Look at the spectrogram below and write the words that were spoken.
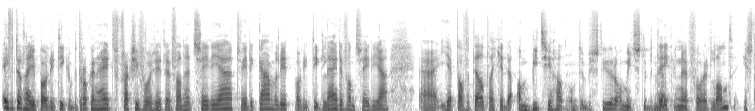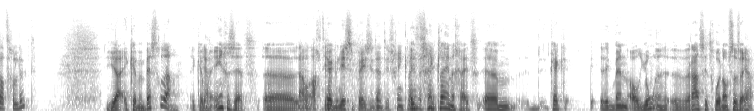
Even terug naar je politieke betrokkenheid. Fractievoorzitter van het CDA, Tweede Kamerlid, politiek leider van het CDA. Uh, je hebt al verteld dat je de ambitie had om te besturen, om iets te betekenen ja. voor het land. Is dat gelukt? Ja, ik heb mijn best gedaan. Ik heb ja. me ingezet. Uh, nou, 18 jaar minister-president is geen kleinigheid. Het is geen kleinigheid. Um, kijk, ik ben al jong uh, raadslid geworden in Amsterdam. Ja.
